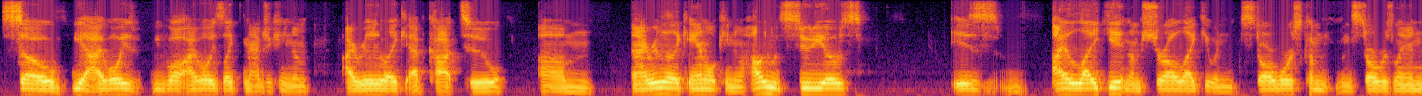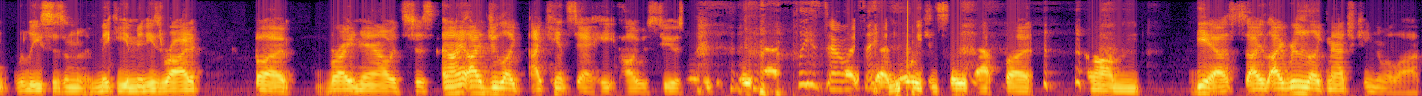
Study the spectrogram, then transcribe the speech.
so yeah, I've always we've all, I've always liked Magic Kingdom. I really like Epcot too, um, and I really like Animal Kingdom. Hollywood Studios is I like it, and I'm sure I'll like it when Star Wars comes when Star Wars Land releases and Mickey and Minnie's ride. But right now, it's just and I, I do like I can't say I hate Hollywood Studios. Please don't But, say yeah, nobody can say that, but um, yes, I, I really like Magic Kingdom a lot.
